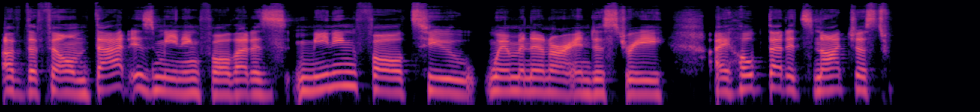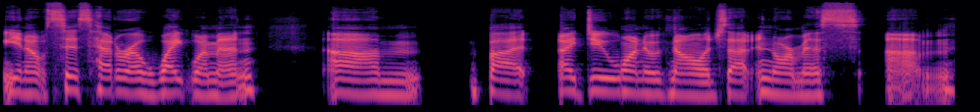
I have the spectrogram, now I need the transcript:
of the film that is meaningful that is meaningful to women in our industry i hope that it's not just you know cis hetero white women um, but i do want to acknowledge that enormous um,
